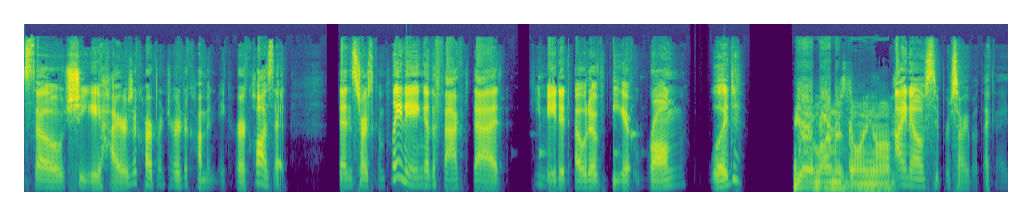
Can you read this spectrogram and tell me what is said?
So she hires a carpenter to come and make her a closet. Then starts complaining of the fact that he made it out of the wrong wood. Your alarm is going off. I know, super sorry about that, guys.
